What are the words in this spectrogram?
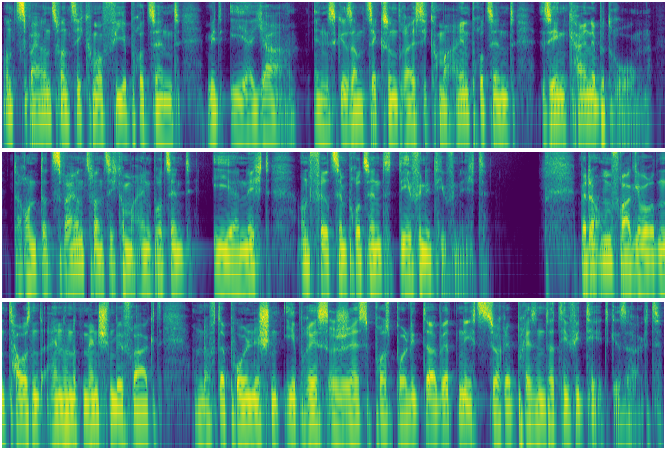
und 22,4 Prozent mit eher Ja. Insgesamt 36,1 Prozent sehen keine Bedrohung, darunter 22,1 Prozent eher nicht und 14 Prozent definitiv nicht. Bei der Umfrage wurden 1100 Menschen befragt und auf der polnischen Ibris Rzeczpospolita wird nichts zur Repräsentativität gesagt.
